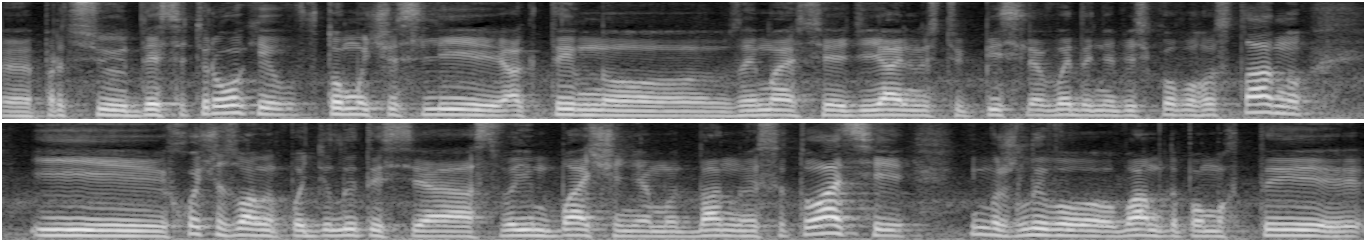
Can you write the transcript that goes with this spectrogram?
е, працюю 10 років, в тому числі активно займаюся діяльністю після введення військового стану. І хочу з вами поділитися своїм баченням даної ситуації і, можливо, вам допомогти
